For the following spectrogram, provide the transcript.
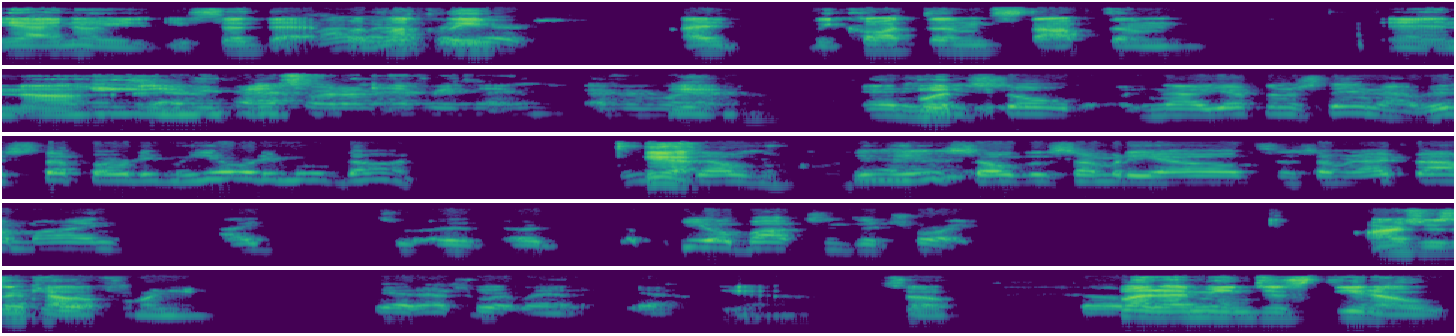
yeah, I know you, you said that, Mine but went on for luckily. I we caught them, stopped them, and uh, and- every password on everything, everywhere. yeah, And But- he sold. Now you have to understand now. His stuff already. He already moved on. He Yeah. Sells, yeah. He Mhm. sold to somebody else and somebody. I found mine. I to a, a, a PO box in Detroit. ours was in That's what- California. Yeah, that's where it landed. Yeah. Yeah, so. So, But I mean, just you know,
